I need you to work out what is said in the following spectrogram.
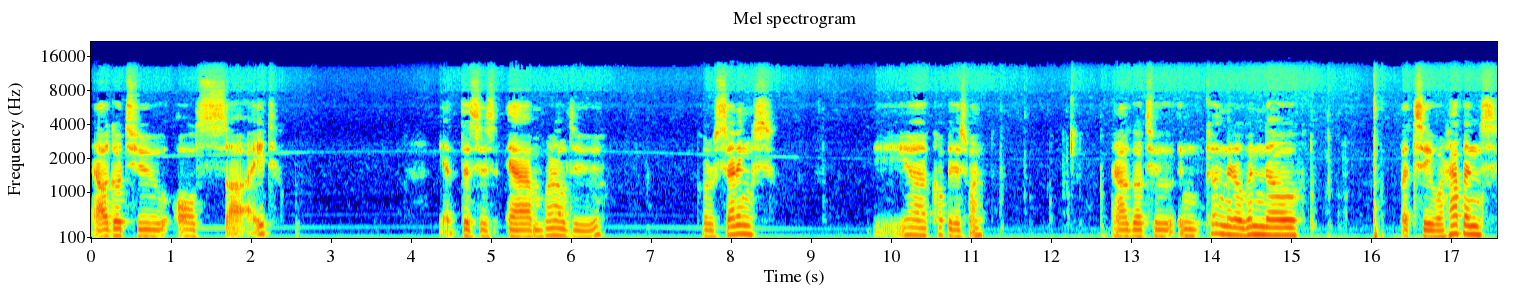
And I'll go to all side. Yeah, this is um, what I'll do. Go to settings. Yeah, copy this one and I'll go to incognito window. Let's see what happens.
